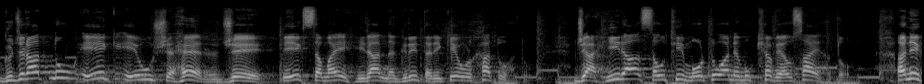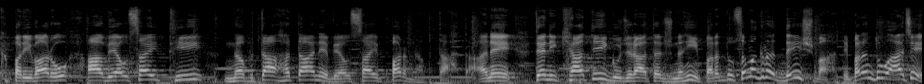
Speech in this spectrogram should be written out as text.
ગુજરાતનું એક એવું શહેર જે એક સમયે હીરા નગરી તરીકે ઓળખાતું હતું, જ્યાં હીરા સૌથી મોટો અને મુખ્ય વ્યવસાય હતો. અનેક પરિવારો આ વ્યવસાયથી નભતા હતા અને વ્યવસાય પર નભતા હતા. અને તેની ખ્યાતિ ગુજરાત જ નહીં, પરંતુ સમગ્ર દેશમાં હતી. પરંતુ આજે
